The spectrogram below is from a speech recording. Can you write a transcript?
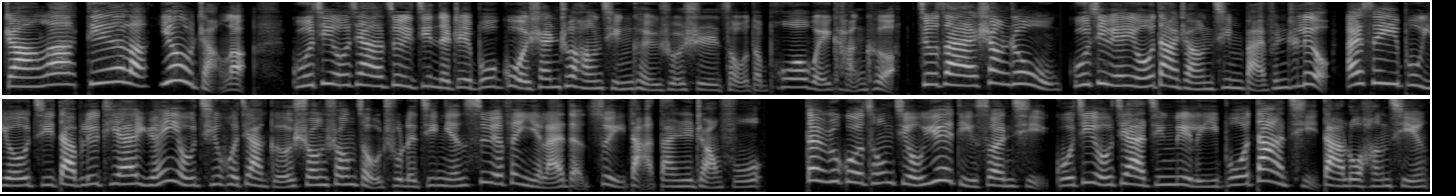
涨了，跌了，又涨了。国际油价最近的这波过山车行情可以说是走得颇为坎坷。就在上周五，国际原油大涨近百分之六，ICE 布油及 WTI 原油期货价格双双走出了今年四月份以来的最大单日涨幅。但如果从九月底算起，国际油价经历了一波大起大落行情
